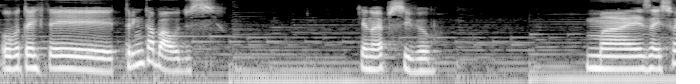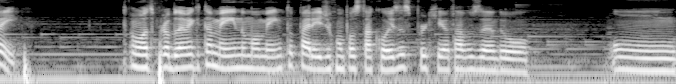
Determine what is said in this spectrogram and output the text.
Ou vou ter que ter 30 baldes. Que não é possível. Mas é isso aí. Um outro problema é que também, no momento, parei de compostar coisas porque eu tava usando um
